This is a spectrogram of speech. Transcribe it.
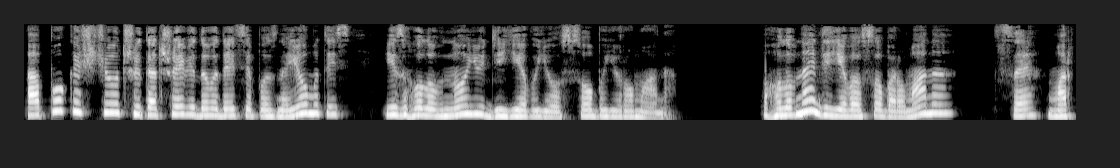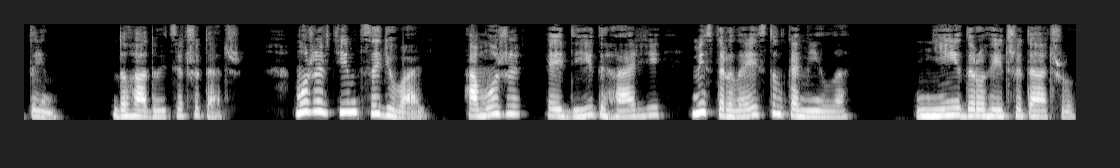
А поки що читачеві доведеться познайомитись із головною дієвою особою Романа. Головна дієва особа Романа це Мартин, догадується читач. Може, втім, це Дюваль, а може, Едіт, Гаррі, містер Лейстон, Камілла. Ні, дорогий читачу,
